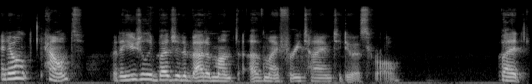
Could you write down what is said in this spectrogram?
I don't count, but I usually budget about a month of my free time to do a scroll. But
